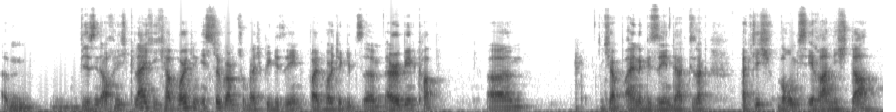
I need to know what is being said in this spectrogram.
Ähm, wir sind auch nicht gleich. Ich habe heute in Instagram zum Beispiel gesehen, weil heute gibt's ähm, Arabian Cup. Ähm, ich habe eine gesehen, der hat gesagt, eigentlich, warum ist Iran nicht da?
